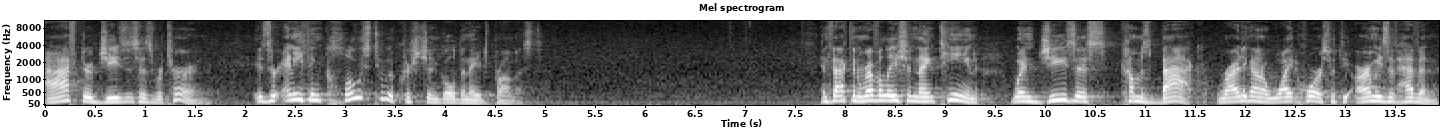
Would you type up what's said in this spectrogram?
after Jesus' return, is there anything close to a Christian golden age promised? In fact, in Revelation 19, when Jesus comes back riding on a white horse with the armies of heaven,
